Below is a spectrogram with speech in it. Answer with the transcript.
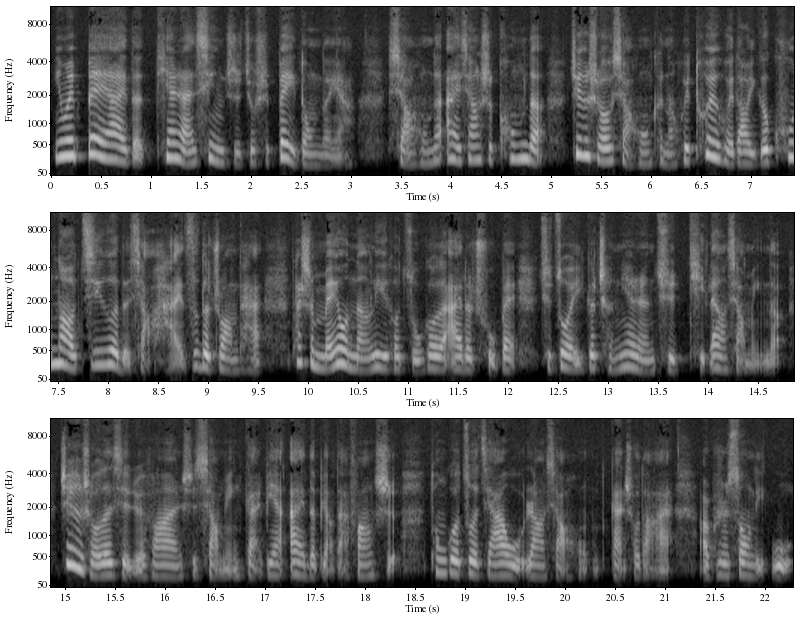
因为被爱的天然性质就是被动的呀。小红的爱箱是空的，这个时候小红可能会退回到一个哭闹、饥饿的小孩子的状态，她是没有能力和足够的爱的储备去做一个成年人去体谅小明的。这个时候的解决方案是小明改变爱的表达方式，通过做家务让小红感受到爱，而不是送礼物。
